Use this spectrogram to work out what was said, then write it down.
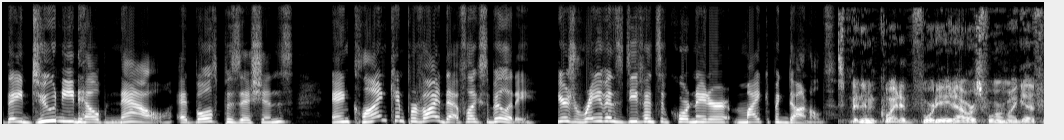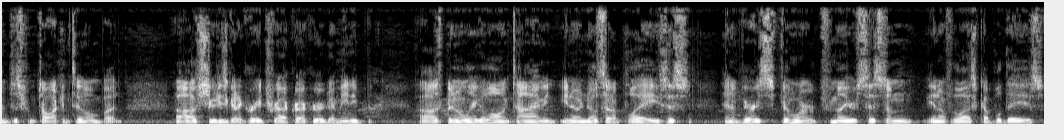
they do need help now at both positions, and Klein can provide that flexibility. Here's Ravens defensive coordinator Mike Macdonald. It's been quite a 48 hours for him, I guess, from just from talking to him, but uh, shoot, he's got a great track record. I mean, he uh, has been in the league a long time. He, You know, knows how to play. He's just in a very familiar, familiar system. You know, for the last couple of days.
